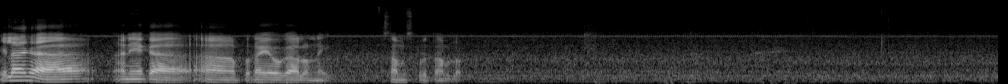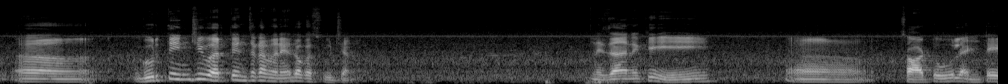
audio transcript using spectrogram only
ఇలాగా అనేక ప్రయోగాలు ఉన్నాయి సంస్కృతంలో. గుర్తించి వర్తించడం అనేది ఒక సూచన. నిజానికి చాటువులంటే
